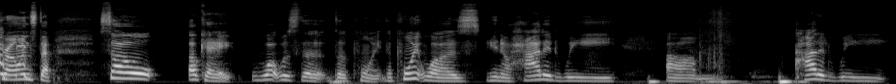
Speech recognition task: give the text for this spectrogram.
throwing stuff. So, okay, what was the the point? The point was, you know, how did we, um, how did we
